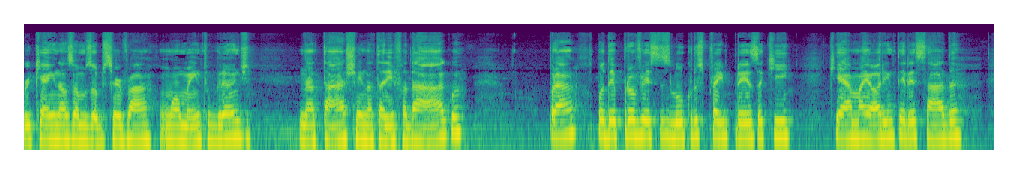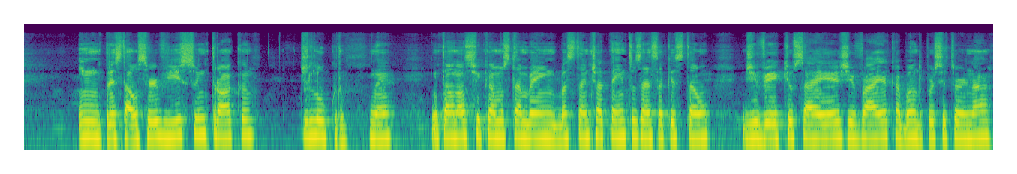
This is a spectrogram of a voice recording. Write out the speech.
porque aí nós vamos observar um aumento grande na taxa e na tarifa da água para poder prover esses lucros para a empresa que, que é a maior interessada em prestar o serviço em troca de lucro, né? Então nós ficamos também bastante atentos a essa questão de ver que o SAEG vai acabando por se tornar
